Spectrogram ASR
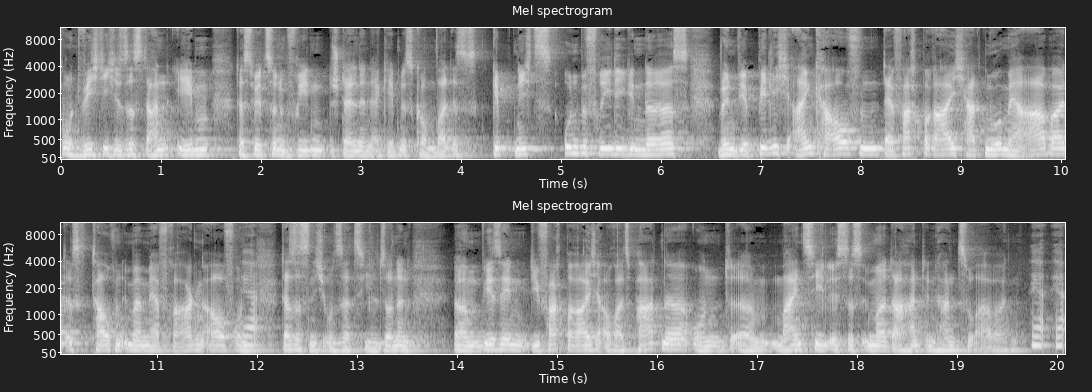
Und wichtig ist es dann eben, dass wir zu einem zufriedenstellenden Ergebnis kommen, weil es gibt nichts Unbefriedigenderes, wenn wir billig einkaufen, der Fachbereich hat nur mehr Arbeit, es tauchen immer mehr Fragen auf und ja. das ist nicht unser Ziel, sondern ähm, wir sehen die Fachbereiche auch als Partner und ähm, mein Ziel ist es immer, da Hand in Hand zu arbeiten. Ja, ja.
